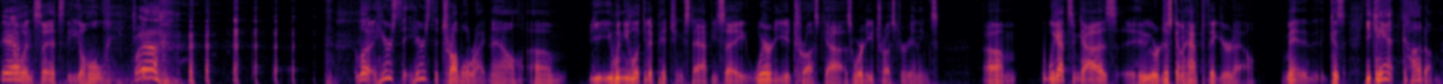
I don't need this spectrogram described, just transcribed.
Yeah. I wouldn't say it's the only. Well, Look, here's the here's the trouble right now. Um, you, you, when you look at a pitching staff, you say, where do you trust guys? Where do you trust your innings? Um, we got some guys who are just going to have to figure it out, because you can't cut them.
